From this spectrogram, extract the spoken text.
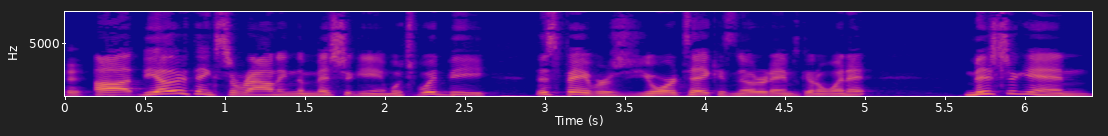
Uh, the other thing surrounding the Michigan game, which would be this favors your take, is Notre Dame's going to win it. Michigan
